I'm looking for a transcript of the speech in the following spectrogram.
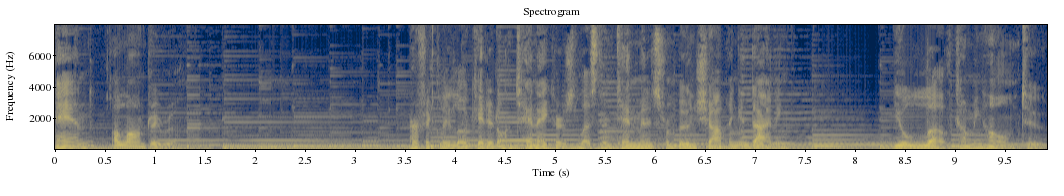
and a laundry room perfectly located on 10 acres, less than 10 minutes from Boone shopping and dining, you'll love coming home to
